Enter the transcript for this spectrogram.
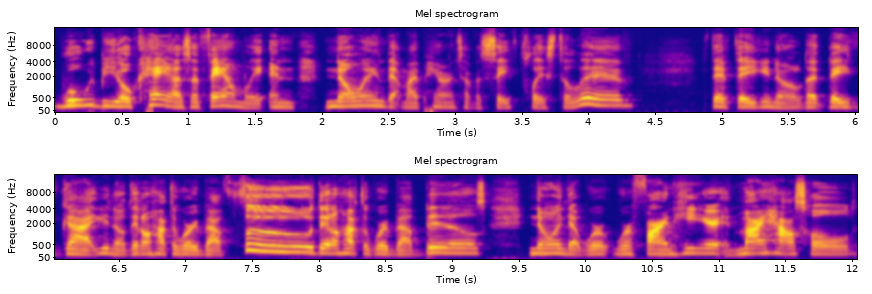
will we be okay as a family? And knowing that my parents have a safe place to live, that they, you know, that they've got, you know, they don't have to worry about food, they don't have to worry about bills, knowing that we're we're fine here in my household,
